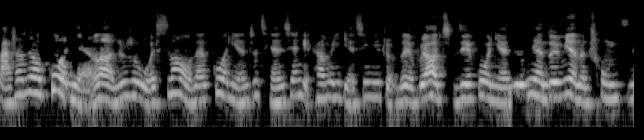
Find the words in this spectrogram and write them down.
马上就要过年了，就是我希望我在过年之前先给他们一点心理准备，不要直接过年就面对面的冲击，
